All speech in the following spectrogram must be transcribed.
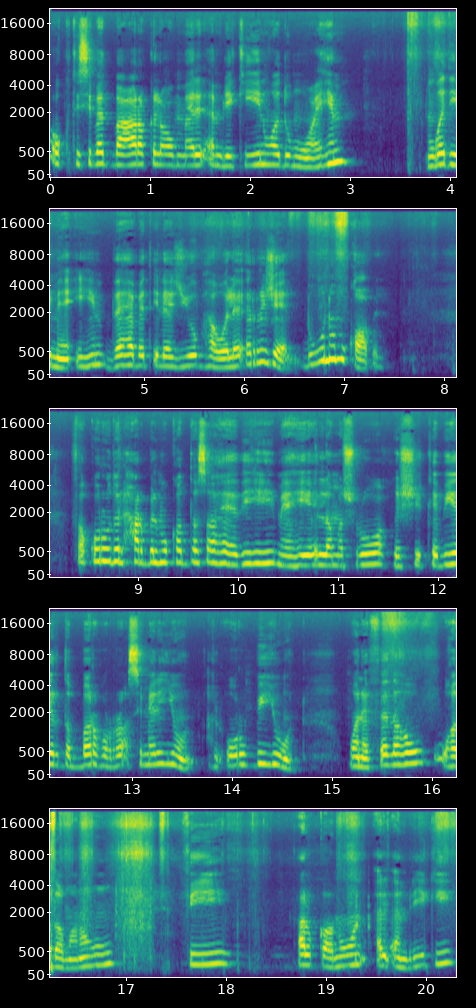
اكتسبت بعرق العمال الأمريكيين ودموعهم ودمائهم ذهبت إلى جيوب هؤلاء الرجال دون مقابل. فقروض الحرب المقدسة هذه ما هي إلا مشروع غش كبير دبره الرأسماليون الأوروبيون ونفذه وضمنه في القانون الأمريكي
